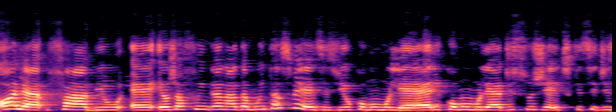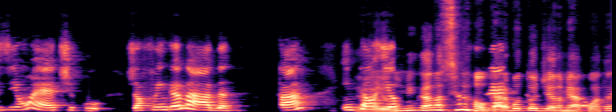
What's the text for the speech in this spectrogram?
Olha, Fábio, é, eu já fui enganada muitas vezes, viu? Como mulher e como mulher de sujeitos que se diziam ético. Já fui enganada, tá? Então, eu, eu não me engano assim, não. O cara botou dinheiro na minha conta.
